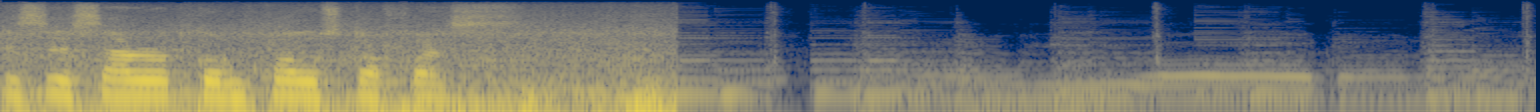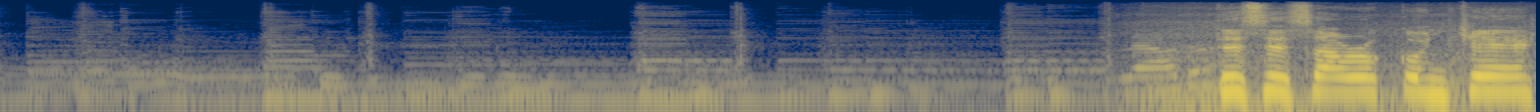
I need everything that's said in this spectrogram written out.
This is Aurukun Post Office. This is our Church.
